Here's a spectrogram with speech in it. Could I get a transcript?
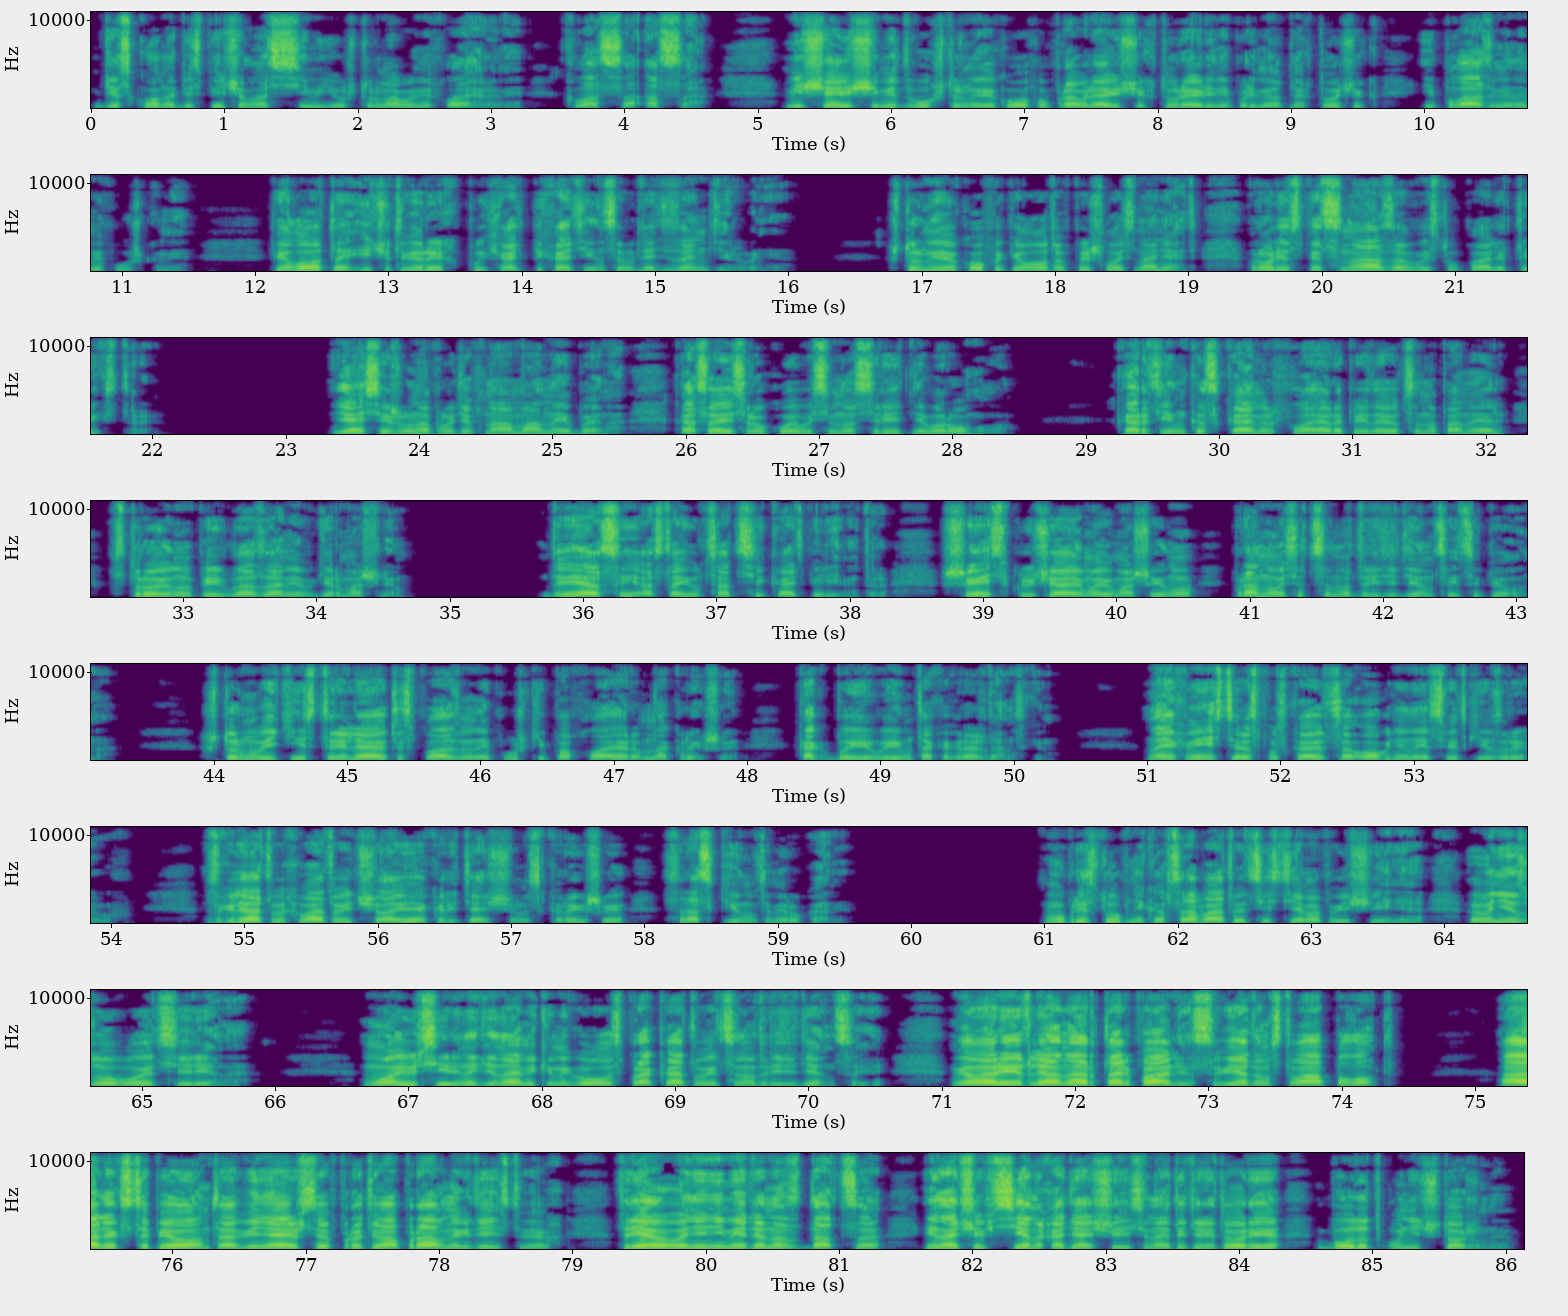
Гескон обеспечил нас семью штурмовыми флайерами класса «Оса», вмещающими двух штурмовиков, управляющих турелями пулеметных точек и плазменными пушками, пилота и четверых пехотинцев для дезонтирования. Штурмовиков и пилотов пришлось нанять, в роли спецназа выступали трикстеры. Я сижу напротив Наамана и Бена, касаясь рукой 18-летнего Ромула. Картинка с камер флайера передается на панель, встроенную перед глазами в гермошлем. Две осы остаются отсекать периметр. Шесть, включая мою машину, проносятся над резиденцией Цепиона. Штурмовики стреляют из плазменной пушки по флайерам на крыше, как боевым, так и гражданским. На их месте распускаются огненные цветки взрывов. Взгляд выхватывает человека, летящего с крыши с раскинутыми руками. У преступников срабатывает система оповещения. Внизу воет сирена. Мой усиленный динамиками голос прокатывается над резиденцией. Говорит Леонард Тальпалис, ведомство «Оплот». «Алекс Цепион, ты обвиняешься в противоправных действиях. Требование немедленно сдаться, иначе все находящиеся на этой территории будут уничтожены.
